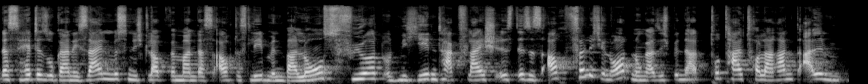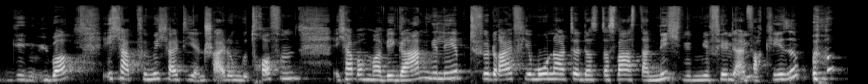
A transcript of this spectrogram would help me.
das hätte so gar nicht sein müssen. Ich glaube, wenn man das auch das Leben in Balance führt und nicht jeden Tag Fleisch isst, ist es auch völlig in Ordnung. Also ich bin da total tolerant allem gegenüber. Ich habe für mich halt die Entscheidung getroffen. Ich habe auch mal vegan gelebt für drei, vier Monate. Das, das war es dann nicht. Mir fehlte mhm. einfach Käse.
